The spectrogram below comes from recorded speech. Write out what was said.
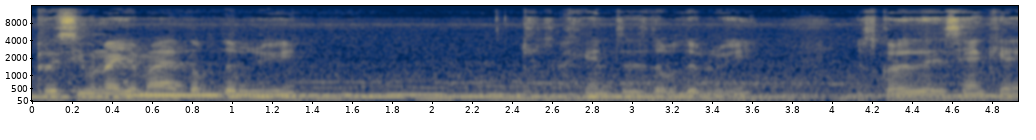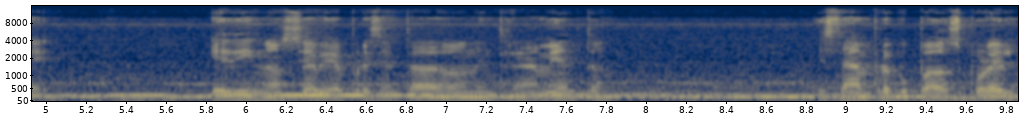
recibe una llamada de WWE, los agentes de WWE, los cuales le decían que Eddie no se había presentado a un entrenamiento. Estaban preocupados por él,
